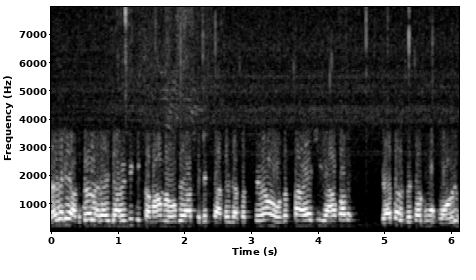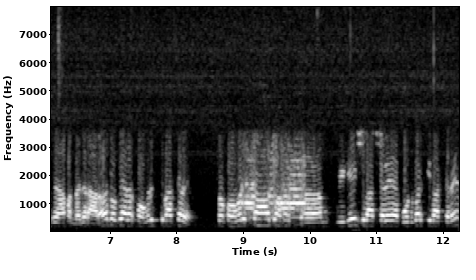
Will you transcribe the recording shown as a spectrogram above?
जैसे कि अटकलें लगाई जा रही थी कि तमाम लोगों के यहाँ टिकट काटे जा सकते हैं, और हो सकता है कि यहाँ पर बेहतर विकल्प वो कांग्रेस यहाँ पर नज़र आ रहा है, क्योंकि अगर कांग्रेस की बात करें तो कांग्रेस का जो अगर पीडीए की बात करें या वोट वर्ग की बात करें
